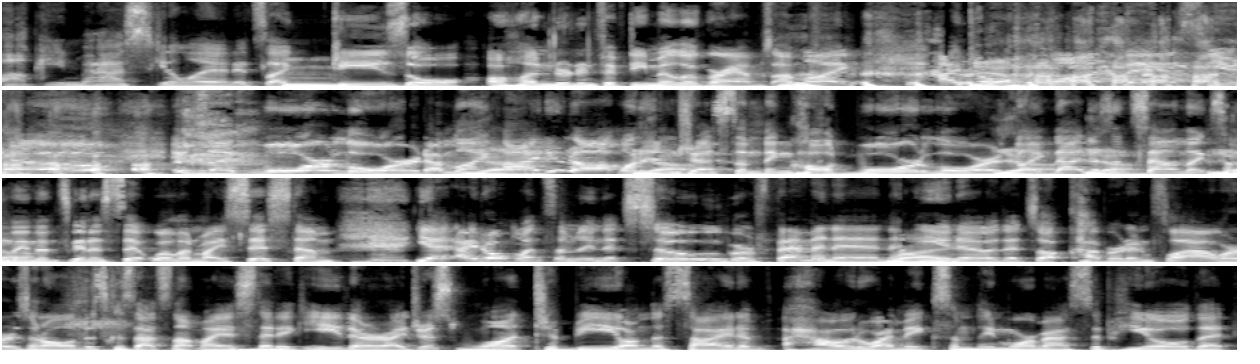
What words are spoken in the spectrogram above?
fucking masculine? It's like mm. diesel, 150 milligrams. I'm like, I don't yeah. want this, you know? It's like warlord. I'm like, yeah. I do not want to yeah. ingest something called warlord. Like that doesn't sound like something that's going to sit well in my system. Yet I don't want something that's so uber feminine, right. you know, that's all covered in flowers and all of this because that's not my aesthetic mm-hmm. either. I just want to be on the side of how do I make something more mass appeal that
